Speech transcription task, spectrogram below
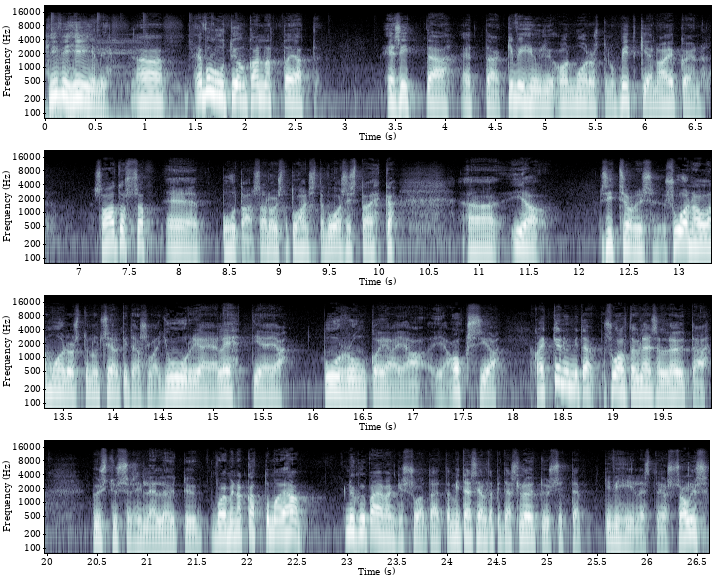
Kivihiili. Evoluution kannattajat esittää, että kivihiili on muodostunut pitkien aikojen saatossa. Puhutaan sadoista tuhansista vuosista ehkä. Ja sitten se olisi suonalla muodostunut, siellä pitäisi olla juuria ja lehtiä ja puurunkoja ja, ja oksia. Kaikkea nyt, mitä suolta yleensä löytää, pystyssä sille löytyy. Voi mennä katsomaan ihan nykypäivänkin suota, että mitä sieltä pitäisi löytyä sitten kivihiilestä, jos se olisi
